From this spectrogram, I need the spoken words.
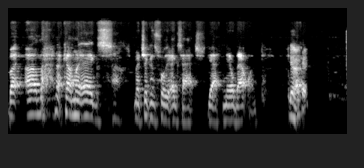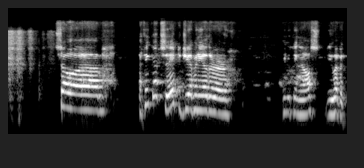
But um, not counting my eggs, my chickens before the eggs hatch. Yeah, nailed that one. Yeah. Okay. So um, I think that's it. Did you have any other anything else? Do you have a? Do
